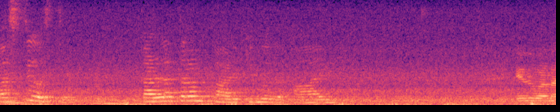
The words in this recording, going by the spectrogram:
First question. കള്ളത്തരം കാണിക്കുന്നത് ആര്? ഏത് വേണം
